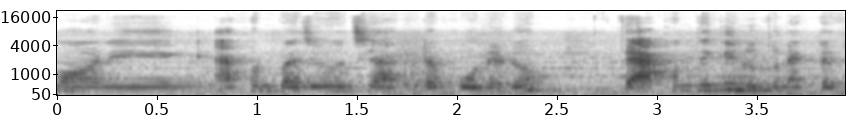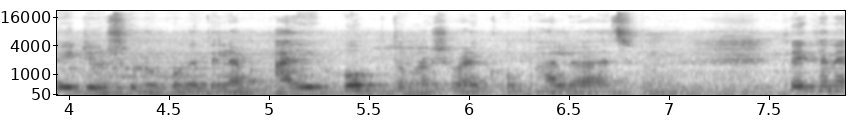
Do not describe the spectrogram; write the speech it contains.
মর্নিং। এখন বাজে হচ্ছে আটটা পনেরো। তো এখন থেকে নতুন একটা ভিডিও শুরু করে দিলাম। আই হোপ তোমরা সবাই খুব ভালো আছো। তো এখানে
